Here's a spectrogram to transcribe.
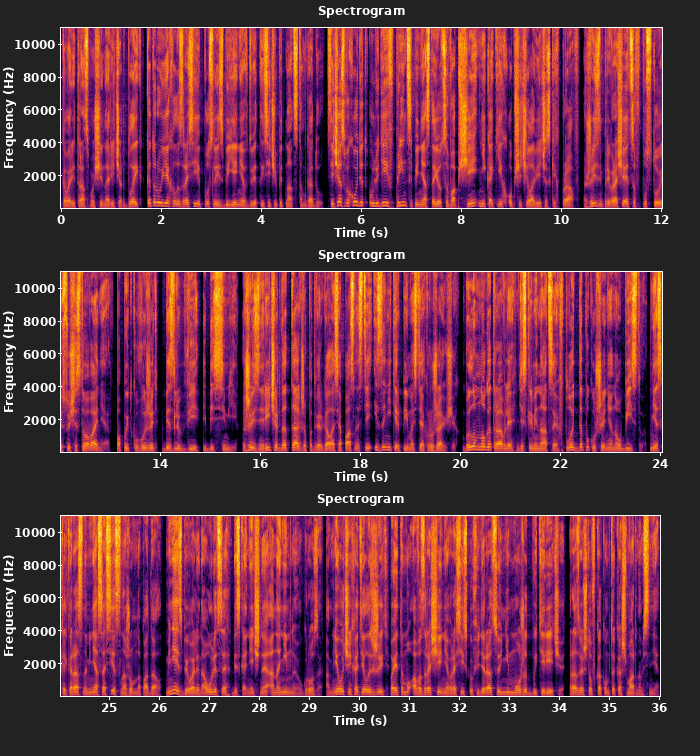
говорит трансмужчина Ричард Блейк, который уехал из России после избиения в 2015 году. Сейчас выходит, у людей в принципе не остается вообще вообще никаких общечеловеческих прав. Жизнь превращается в пустое существование, в попытку выжить без любви и без семьи. Жизнь Ричарда также подвергалась опасности из-за нетерпимости окружающих. Было много травли, дискриминации, вплоть до покушения на убийство. Несколько раз на меня сосед с ножом нападал. Меня избивали на улице, бесконечная анонимная угроза. А мне очень хотелось жить, поэтому о возвращении в Российскую Федерацию не может быть и речи, разве что в каком-то кошмарном сне.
